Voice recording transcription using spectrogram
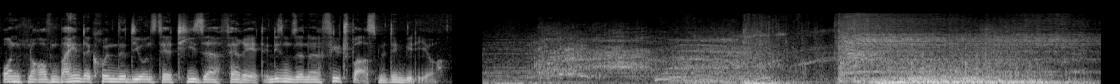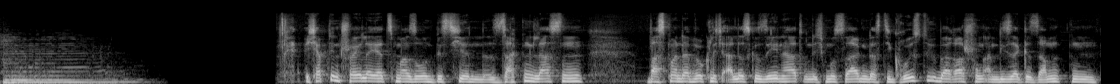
und noch auf ein paar Hintergründe, die uns der Teaser verrät. In diesem Sinne viel Spaß mit dem Video. Ich habe den Trailer jetzt mal so ein bisschen sacken lassen, was man da wirklich alles gesehen hat. Und ich muss sagen, dass die größte Überraschung an dieser gesamten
